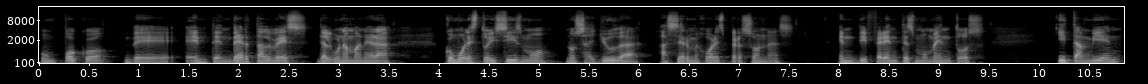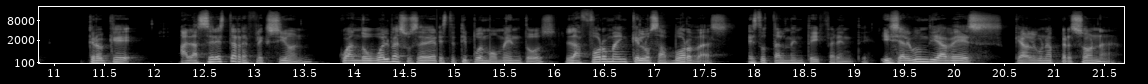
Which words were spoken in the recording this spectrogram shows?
un poco de entender tal vez de alguna manera cómo el estoicismo nos ayuda a ser mejores personas en diferentes momentos y también creo que al hacer esta reflexión, cuando vuelve a suceder este tipo de momentos, la forma en que los abordas es totalmente diferente. Y si algún día ves que alguna persona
